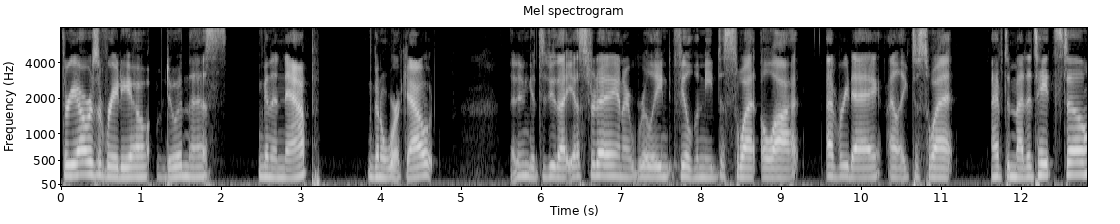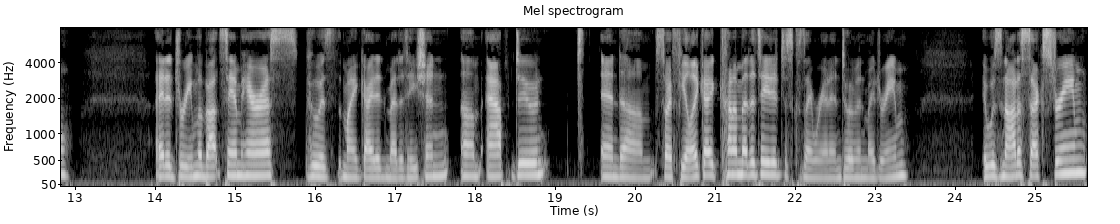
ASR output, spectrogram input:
three hours of radio. I'm doing this. I'm gonna nap. I'm gonna work out. I didn't get to do that yesterday, and I really feel the need to sweat a lot every day. I like to sweat. I have to meditate still. I had a dream about Sam Harris, who is my guided meditation um, app dude. And um, so I feel like I kind of meditated just because I ran into him in my dream. It was not a sex dream,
